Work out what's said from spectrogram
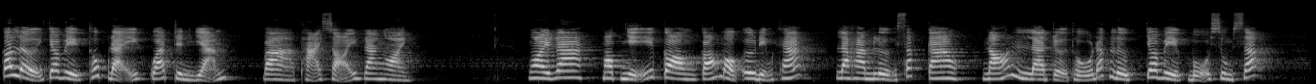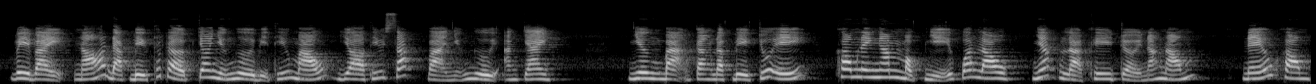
có lợi cho việc thúc đẩy quá trình giảm và thải sỏi ra ngoài. Ngoài ra, mộc nhĩ còn có một ưu điểm khác là hàm lượng sắt cao, nó là trợ thủ đắc lực cho việc bổ sung sắt. Vì vậy, nó đặc biệt thích hợp cho những người bị thiếu máu do thiếu sắt và những người ăn chay. Nhưng bạn cần đặc biệt chú ý, không nên ngâm mộc nhĩ quá lâu, nhất là khi trời nắng nóng. Nếu không,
